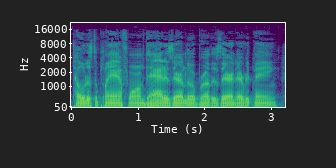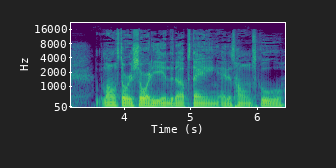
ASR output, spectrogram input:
told us the plan for him. Dad is there, little brother's there, and everything. Long story short, he ended up staying at his home school,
